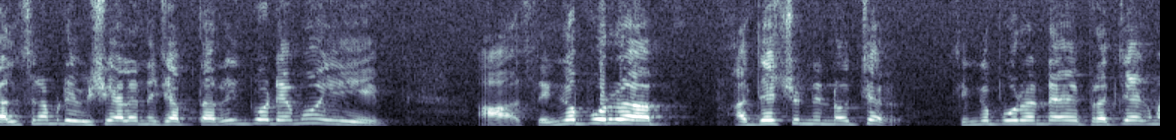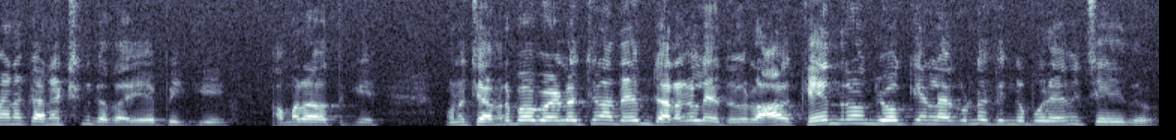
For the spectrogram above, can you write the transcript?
కలిసినప్పుడు ఈ విషయాలన్నీ చెప్తారు. ఇంకోటి ఏమో ఈ సింగపూర్ అధ్యక్షుడు నిన్న వచ్చారు. సింగపూర్ అంటే ప్రత్యేకమైన కనెక్షన్ కదా ఏపీకి. అమరావతికి. మన చంద్రబాబు వెళ్ళొచ్చినా అదేం జరగలేదు. రా కేంద్రం జోక్యం లేకుండా సింగపూర్ ఏమీ చేయదు.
